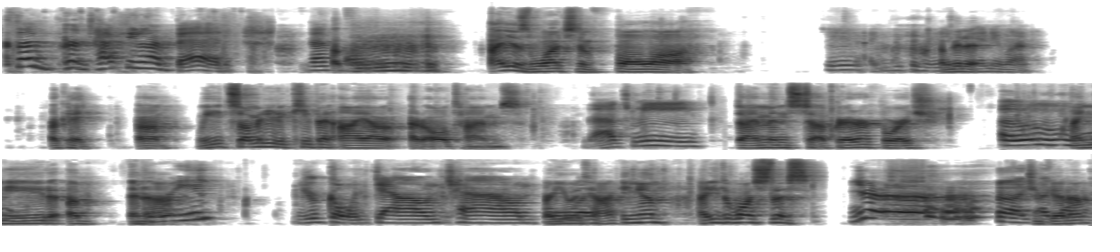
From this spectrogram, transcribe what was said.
Because I'm protecting our bed. That's all. I just watched them fall off. Yeah, you can leave gonna-. Okay, um, we need somebody to keep an eye out at all times. That's me. Diamonds to upgrade our forge. Oh. I need a an. Green? You're going downtown. Are you attacking him? I need to watch this. Yeah! I, Did you I get got him?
